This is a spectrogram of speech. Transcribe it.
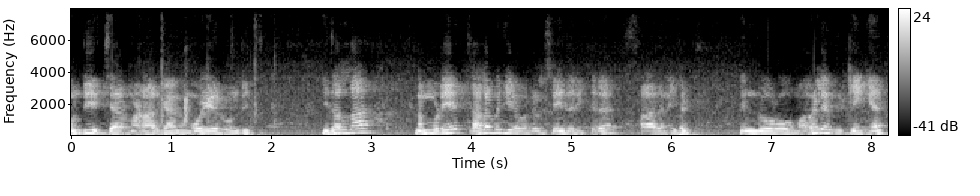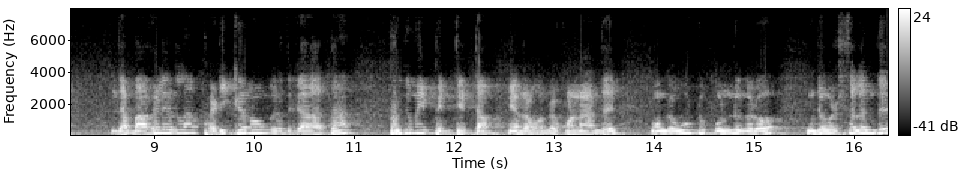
ஒன்றிய சேர்மனாக இருக்காங்க. மோயர் ஒன்றிய இதெல்லாம் நம்முடைய தளபதி அவர்கள் செய்திருக்கிற சாதனைகள். இங்கே ஒரு மகளிர் இருக்கீங்க. இந்த மகளிர்லாம் படிக்கணுங்கிறதுக்காகத்தான் புதுமை பெண் திட்டம் என்ற ஒன்றை கொண்டாந்து உங்கள் வீட்டு பொண்ணுங்களோ இந்த வருஷத்துலேருந்து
